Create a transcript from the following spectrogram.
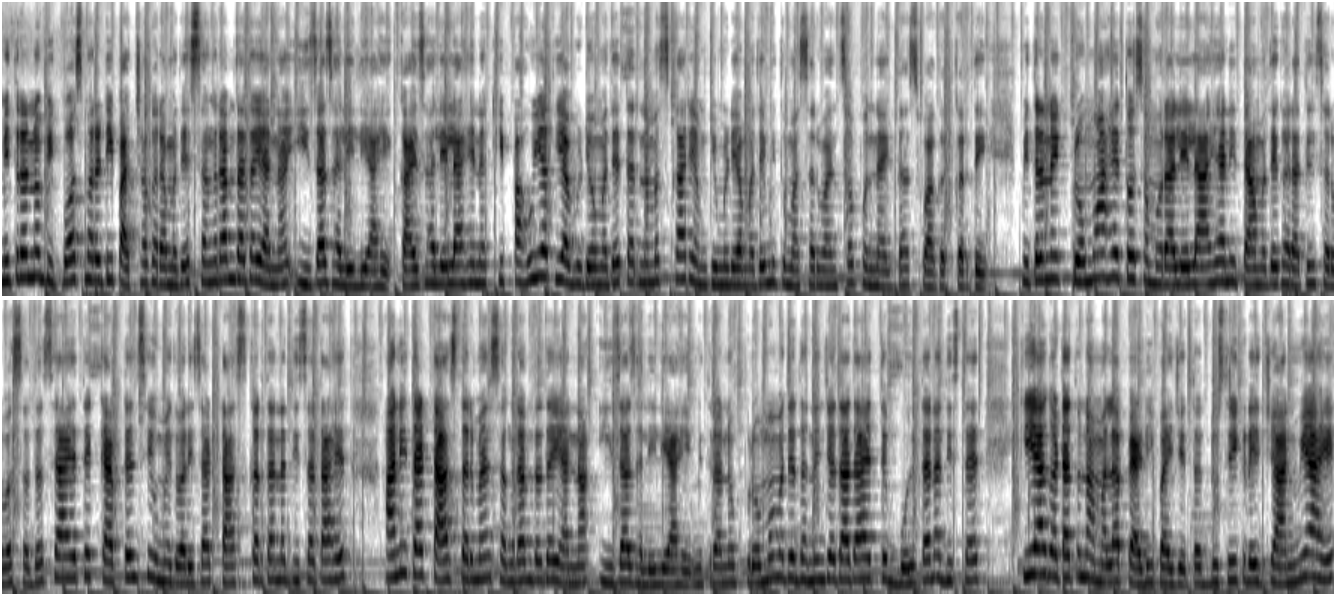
मित्रांनो बिग बॉस मराठी पाचच्या घरामध्ये संग्रामदादा यांना इजा झालेली आहे. काय झालेलं आहे नक्की पाहूयात या व्हिडिओमध्ये. तर नमस्कार एम टी मीडियामध्ये मी तुम्हा सर्वांचं पुन्हा एकदा स्वागत करते. मित्रांनो एक प्रोमो आहे तो समोर आलेला आहे आणि त्यामध्ये घरातील सर्व सदस्य आहेत. ते कॅप्टन्सी उमेदवारीचा टास्क करताना दिसत आहेत आणि त्या टास्क दरम्यान संग्रामदादा यांना इजा झालेली आहे. मित्रांनो प्रोमोमध्ये धनंजय दादा आहेत ते बोलताना दिसत आहेत की या गटातून आम्हाला पॅडी पाहिजे. तर दुसरीकडे जान्हवी आहे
